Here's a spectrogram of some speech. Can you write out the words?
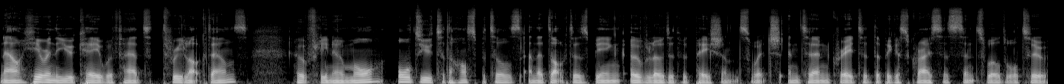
Now, here in the UK, we've had three lockdowns, hopefully no more, all due to the hospitals and the doctors being overloaded with patients, which in turn created the biggest crisis since World War II.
